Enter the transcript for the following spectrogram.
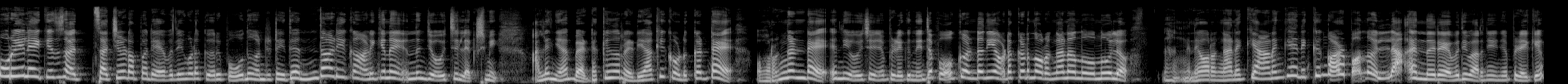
മുറിയിലേക്ക് സച്ചിയോടൊപ്പം രേവതിയും കൂടെ കയറി പോകുന്നു കണ്ടിട്ട് ഇത് ഈ കാണിക്കണേ എന്നും ചോദിച്ചു ലക്ഷ്മി. അല്ല ഞാൻ ബെഡൊക്കെ ഒന്ന് റെഡിയാക്കി കൊടുക്കട്ടെ ഉറങ്ങണ്ടേ എന്ന് ചോദിച്ചു കഴിഞ്ഞപ്പോഴേക്കും നിന്റെ പോക്ക് കണ്ട്? നീ അവിടെ കിടന്ന് ഉറങ്ങാനോ തോന്നുമല്ലോ അങ്ങനെ ഉറങ്ങാനൊക്കെ ആണെങ്കിൽ എനിക്കും കുഴപ്പമൊന്നുമില്ല എന്ന് രേവതി പറഞ്ഞു കഴിഞ്ഞപ്പോഴേക്കും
